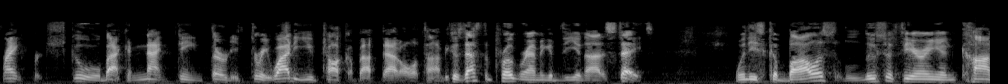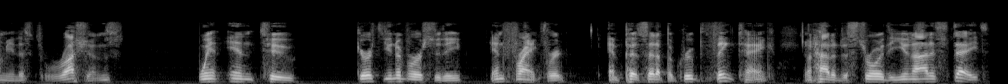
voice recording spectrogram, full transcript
Frankfurt School back in 1933? Why do you talk about that all the time? Because that's the programming of the United States. When these Kabbalist, Luciferian, communist Russians went into Goethe University in Frankfurt and set up a group think tank on how to destroy the United States,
